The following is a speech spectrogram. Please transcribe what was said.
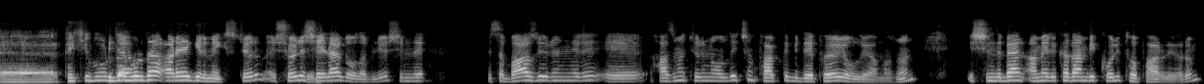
Eee, peki Bir de burada burada araya girmek istiyorum. Eee, şöyle şeyler de olabiliyor. Şimdi mesela bazı ürünleri, eee, hazmat ürünü olduğu için farklı bir depoya yolluyor Amazon. E, şimdi ben Amerika'dan bir koli toparlıyorum,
